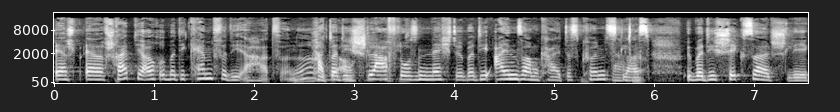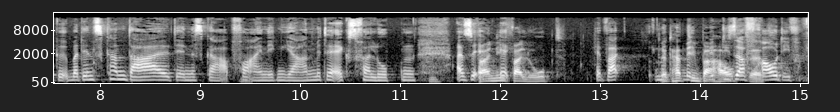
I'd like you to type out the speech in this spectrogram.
er, er, schreibt ja auch über die Kämpfe, die er hatte. Ne? Hat über die schlaflosen Nächte, über die Einsamkeit des Künstlers, ja. über die Schicksalsschläge, über den Skandal, den es gab vor einigen Jahren mit der Ex-Verlobten. Also war nie verlobt. Er war, mit, mit, mit, dieser Frau, die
